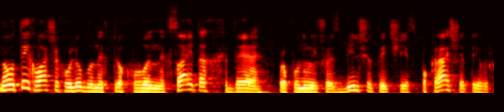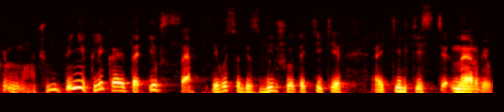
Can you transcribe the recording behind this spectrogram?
на тих ваших улюблених трьоххвилинних сайтах, де пропонують щось збільшити чи покращити. І ви такі, «Ну, чому б ні? Клікаєте і все. І ви собі збільшуєте тільки кількість нервів.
